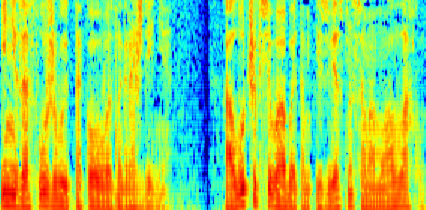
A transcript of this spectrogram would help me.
и не заслуживают такого вознаграждения. А лучше всего об этом известно самому Аллаху.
